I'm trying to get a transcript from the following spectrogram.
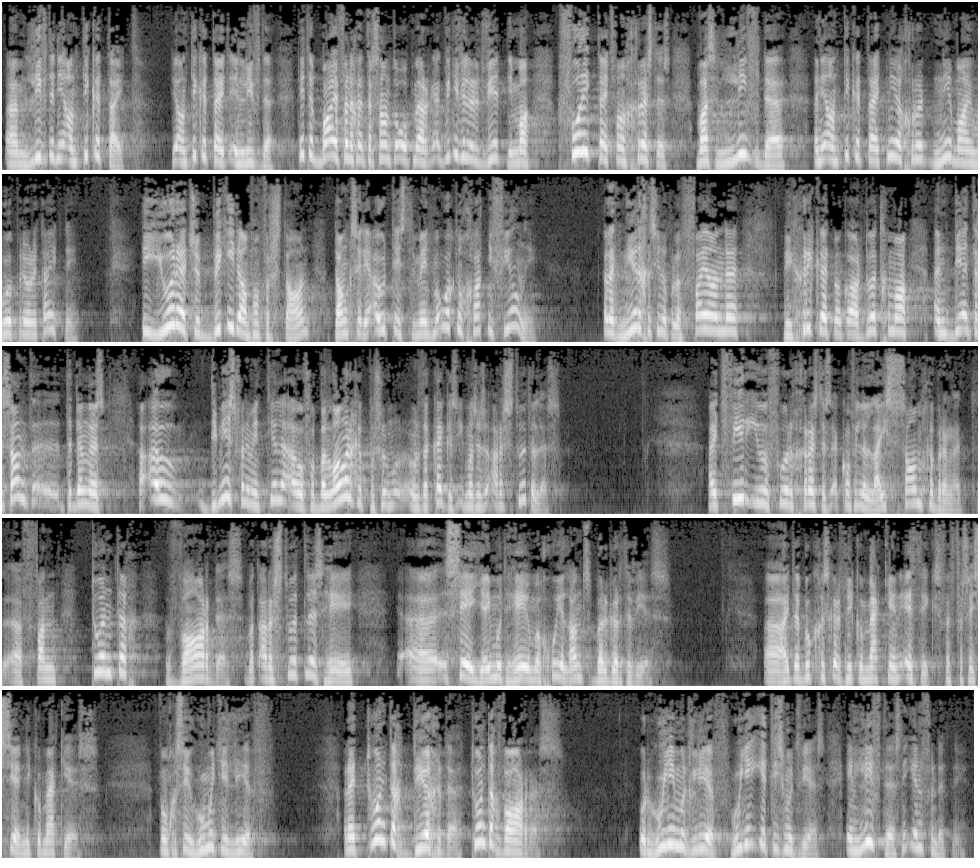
Ehm um, liefde in die antieke tyd Die antieke tyd en liefde. Net 'n baie vinnige interessante opmerking. Ek weet nie of julle dit weet nie, maar voor die tyd van Christus was liefde in die antieke tyd nie 'n groot nie baie hoë prioriteit nie. Die Jode het so bietjie daarvan verstaan danksy die Ou Testament, maar ook nog glad nie veel nie. Hulle het neergesien op hulle vyande. Die Grieke het mekaar doodgemaak. En die interessante eh, ding is, 'n ou, die mees fundamentele ou of 'n belangrike persoon om te kyk is iemand soos Aristoteles. Het 4 eeue voor Christus, ek kon vir julle lys saamgebring het uh, van 20 waardes wat Aristoteles hê uh, sê jy moet hê om 'n goeie landsburger te wees. Uh, hy het 'n boek geskryf Nicomachean Ethics vir, vir sy seun Nicomacheus. Hy hom gesê hoe moet jy leef? En hy het 20 deugde, 20 waardes oor hoe jy moet leef, hoe jy eties moet wees en liefde is nie een van dit nie.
